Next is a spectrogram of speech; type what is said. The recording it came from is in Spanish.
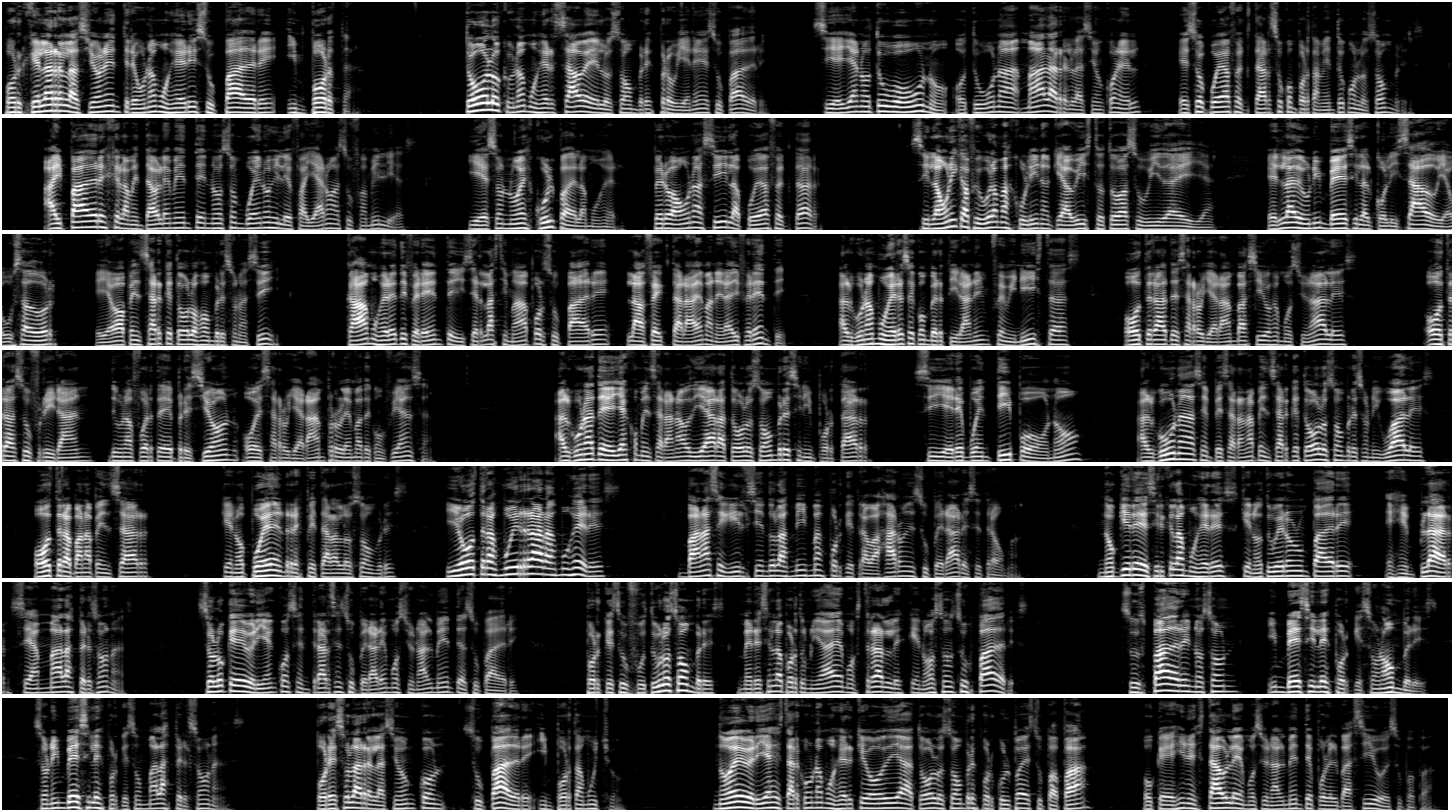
¿Por qué la relación entre una mujer y su padre importa? Todo lo que una mujer sabe de los hombres proviene de su padre. Si ella no tuvo uno o tuvo una mala relación con él, eso puede afectar su comportamiento con los hombres. Hay padres que lamentablemente no son buenos y le fallaron a sus familias, y eso no es culpa de la mujer, pero aún así la puede afectar. Si la única figura masculina que ha visto toda su vida ella es la de un imbécil alcoholizado y abusador, ella va a pensar que todos los hombres son así. Cada mujer es diferente y ser lastimada por su padre la afectará de manera diferente. Algunas mujeres se convertirán en feministas, otras desarrollarán vacíos emocionales, otras sufrirán de una fuerte depresión o desarrollarán problemas de confianza. Algunas de ellas comenzarán a odiar a todos los hombres sin importar si eres buen tipo o no. Algunas empezarán a pensar que todos los hombres son iguales. Otras van a pensar que no pueden respetar a los hombres, y otras muy raras mujeres van a seguir siendo las mismas porque trabajaron en superar ese trauma. No quiere decir que las mujeres que no tuvieron un padre ejemplar sean malas personas, solo que deberían concentrarse en superar emocionalmente a su padre, porque sus futuros hombres merecen la oportunidad de demostrarles que no son sus padres. Sus padres no son imbéciles porque son hombres, son imbéciles porque son malas personas. Por eso la relación con su padre importa mucho. No deberías estar con una mujer que odia a todos los hombres por culpa de su papá o que es inestable emocionalmente por el vacío de su papá.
